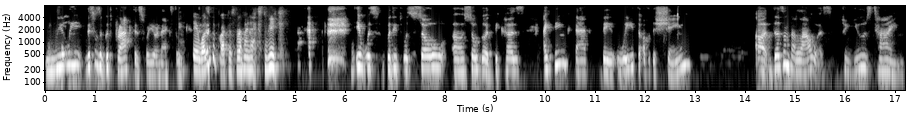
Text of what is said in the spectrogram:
really this was a good practice for your next week. It was a good practice for my next week. It was but it was so uh, so good because i think that the weight of the shame uh, doesn't allow us to use time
